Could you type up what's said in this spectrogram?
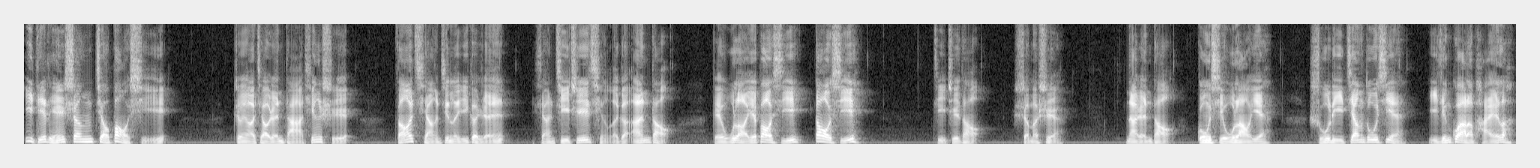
一叠连声叫报喜，正要叫人打听时，早抢进了一个人，向季之请了个安道，给吴老爷报喜道喜。季之道什么事？那人道：恭喜吴老爷。署里江都县已经挂了牌了。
